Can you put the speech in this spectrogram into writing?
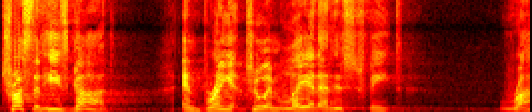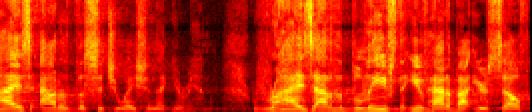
Trust that he's God and bring it to him, lay it at his feet. Rise out of the situation that you're in. Rise out of the beliefs that you've had about yourself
